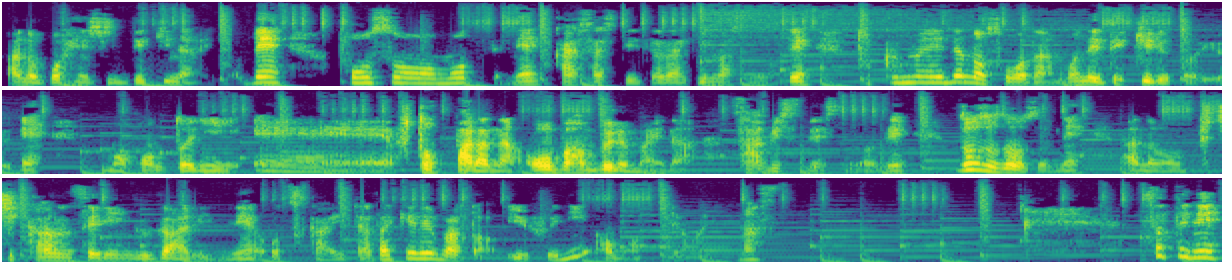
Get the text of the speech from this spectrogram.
あの、ご返信できないので、放送をもってね、返させていただきますので、匿名での相談もね、できるというね、もう本当に、えー、太っ腹な、大盤振る舞いなサービスですので、どうぞどうぞね、あの、プチカウンセリング代わりにね、お使いいただければというふうに思っております。さてね、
